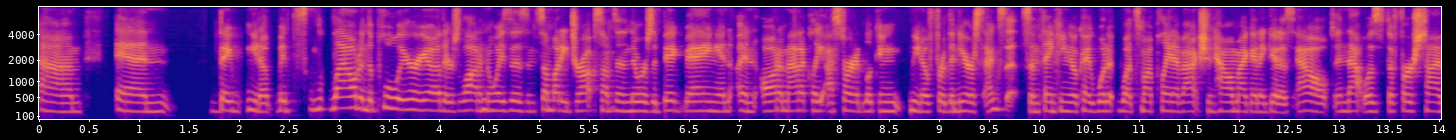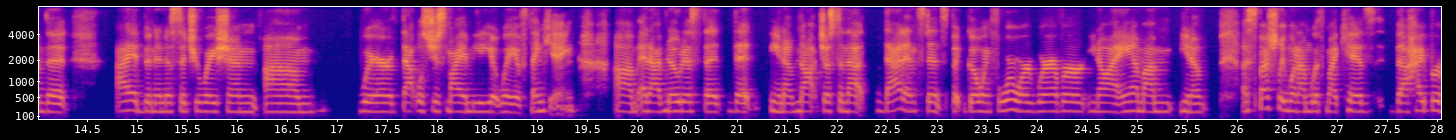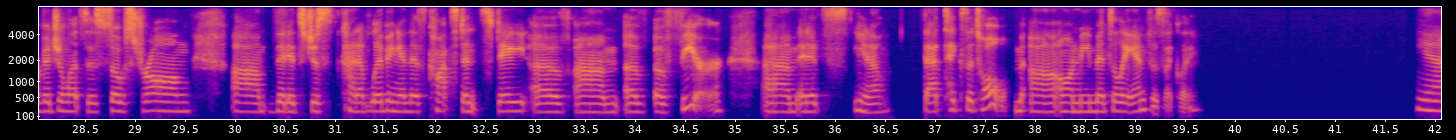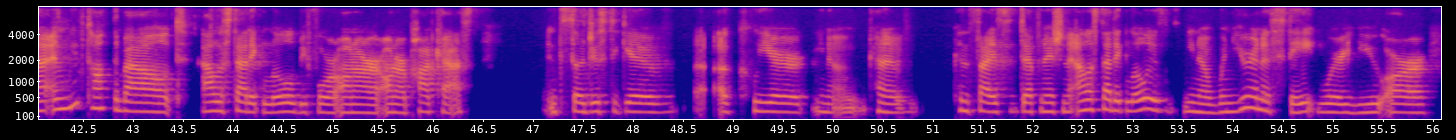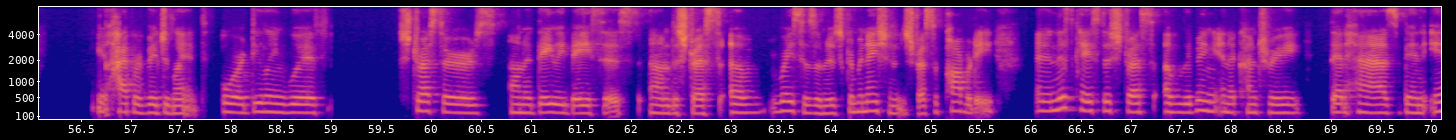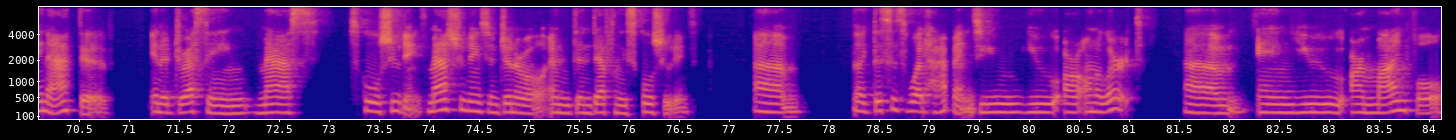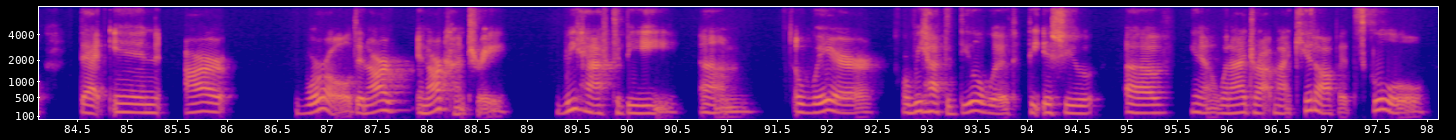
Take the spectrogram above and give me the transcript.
Um, and they you know it's loud in the pool area there's a lot of noises and somebody dropped something and there was a big bang and, and automatically i started looking you know for the nearest exits and thinking okay what what's my plan of action? How am i going to get us out? And that was the first time that i had been in a situation um, where that was just my immediate way of thinking. Um, and i've noticed that that you know not just in that that instance but going forward wherever you know i am i'm you know especially when i'm with my kids the hypervigilance is so strong um, that it's just kind of living in this constant state of um, of, of fear. Um, and it's you know that takes a toll uh, on me mentally and physically. Yeah and we've talked about allostatic load before on our on our podcast and so, just to give a clear, you know, kind of concise definition, allostatic load is, you know, when you're in a state where you are you know, hyper vigilant or dealing with stressors on a daily basis, um, the stress of racism, discrimination, the stress of poverty. And in this case, the stress of living in a country that has been inactive in addressing mass school shootings, mass shootings in general, and then definitely school shootings um, like this is what happens. You you are on alert, um, and you are mindful that in our world, in our in our country, we have to be um, aware, or we have to deal with the issue of you know when I drop my kid off at school.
